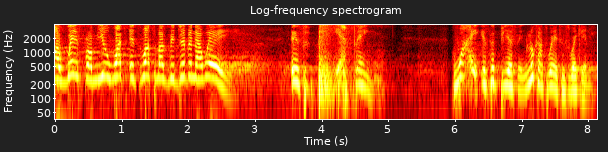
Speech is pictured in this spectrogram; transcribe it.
away from you what it what must be driven away is piercing. Why is it piercing? Look at where it is working.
